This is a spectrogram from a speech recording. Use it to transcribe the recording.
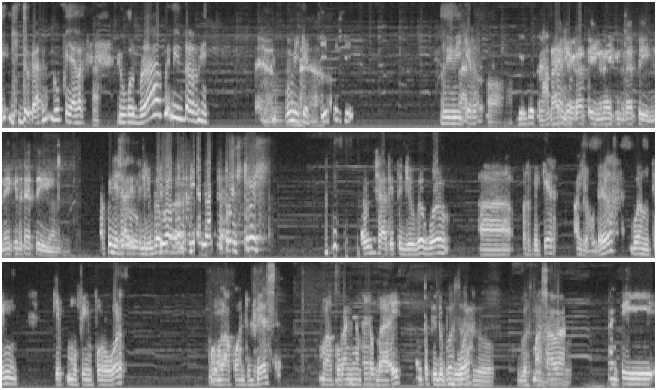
gitu kan gue punya anak di umur berapa nih ntar nih? Gue mikir gitu sih. Lebih mikir Oh. gitu kapan Naikin ya? rating, naikin rating, naikin rating. tapi di saat itu juga Jual kesedihan terus terus. Tapi saat itu juga gue uh, berpikir ah ya udahlah gue yang penting keep moving forward gue melakukan the best melakukan yang terbaik untuk hidup gue Masalah. nanti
